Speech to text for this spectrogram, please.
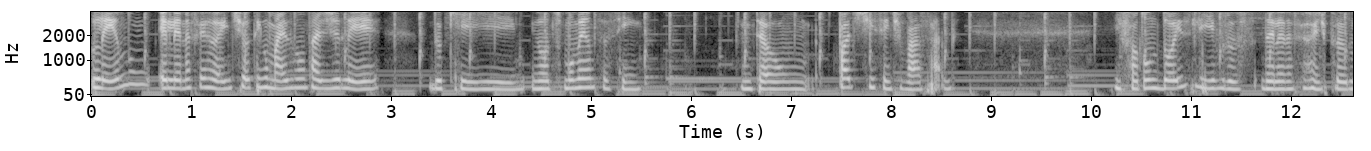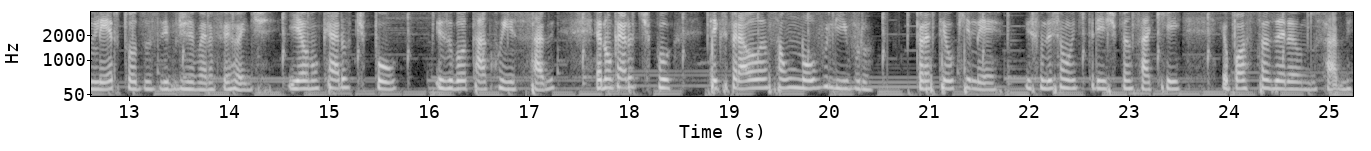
lendo Helena Ferrante, eu tenho mais vontade de ler do que em outros momentos, assim. Então, pode te incentivar, sabe? E faltam dois livros da Helena Ferrante para eu ler todos os livros de Helena Ferrante. E eu não quero, tipo, esgotar com isso, sabe? Eu não quero, tipo, ter que esperar ela lançar um novo livro para ter o que ler. Isso me deixa muito triste pensar que eu posso estar zerando, sabe?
